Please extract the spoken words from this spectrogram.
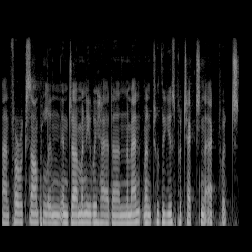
And for example, in, in Germany, we had an amendment to the Youth Protection Act, which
